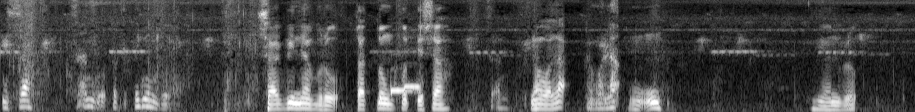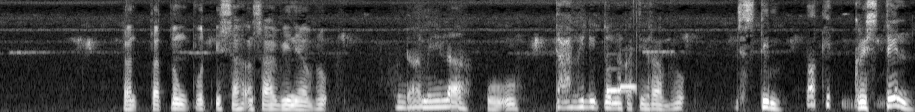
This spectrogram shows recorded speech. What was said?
isa. Saan bro? Tingin bro. Sabi niya bro, tatlong put isa. Saan? Nawala. Nawala. Oo. Yan bro. Tat- Tatlong put isa ang sabi niya bro. Ang dami nila. Oo. Dami dito nakatira bro. Justin. Bakit? Christine.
